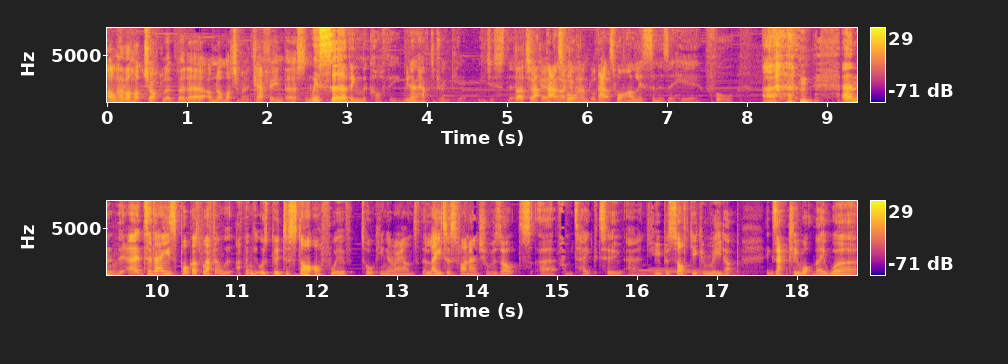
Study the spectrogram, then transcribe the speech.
I'll have a hot chocolate, but uh, I'm not much of a caffeine person. We're serving the coffee. We don't have to drink it. We just uh, That's okay, then. that's I can what handle that. that's what our listeners are here for. Um, um, uh, today's podcast. Well, I think I think it was good to start off with talking around the latest financial results uh, from Take Two and Ubisoft. You can read up exactly what they were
